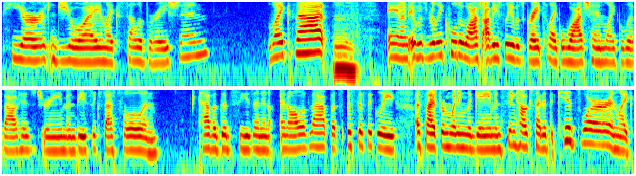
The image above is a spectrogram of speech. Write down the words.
pure joy and like celebration like that mm. and it was really cool to watch obviously it was great to like watch him like live out his dream and be successful and have a good season and, and all of that but specifically aside from winning the game and seeing how excited the kids were and like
